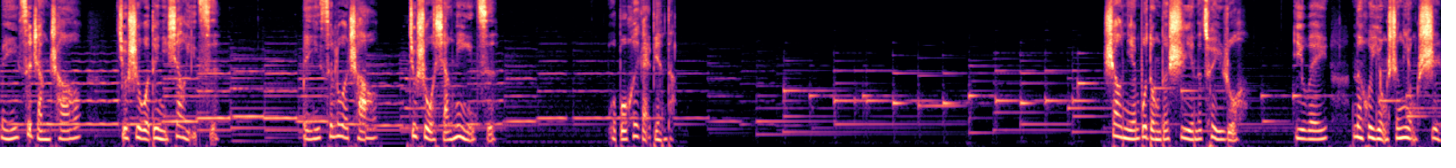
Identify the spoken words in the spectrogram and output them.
每一次涨潮，就是我对你笑一次；每一次落潮，就是我想你一次。我不会改变的。”少年不懂得誓言的脆弱，以为那会永生永世；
